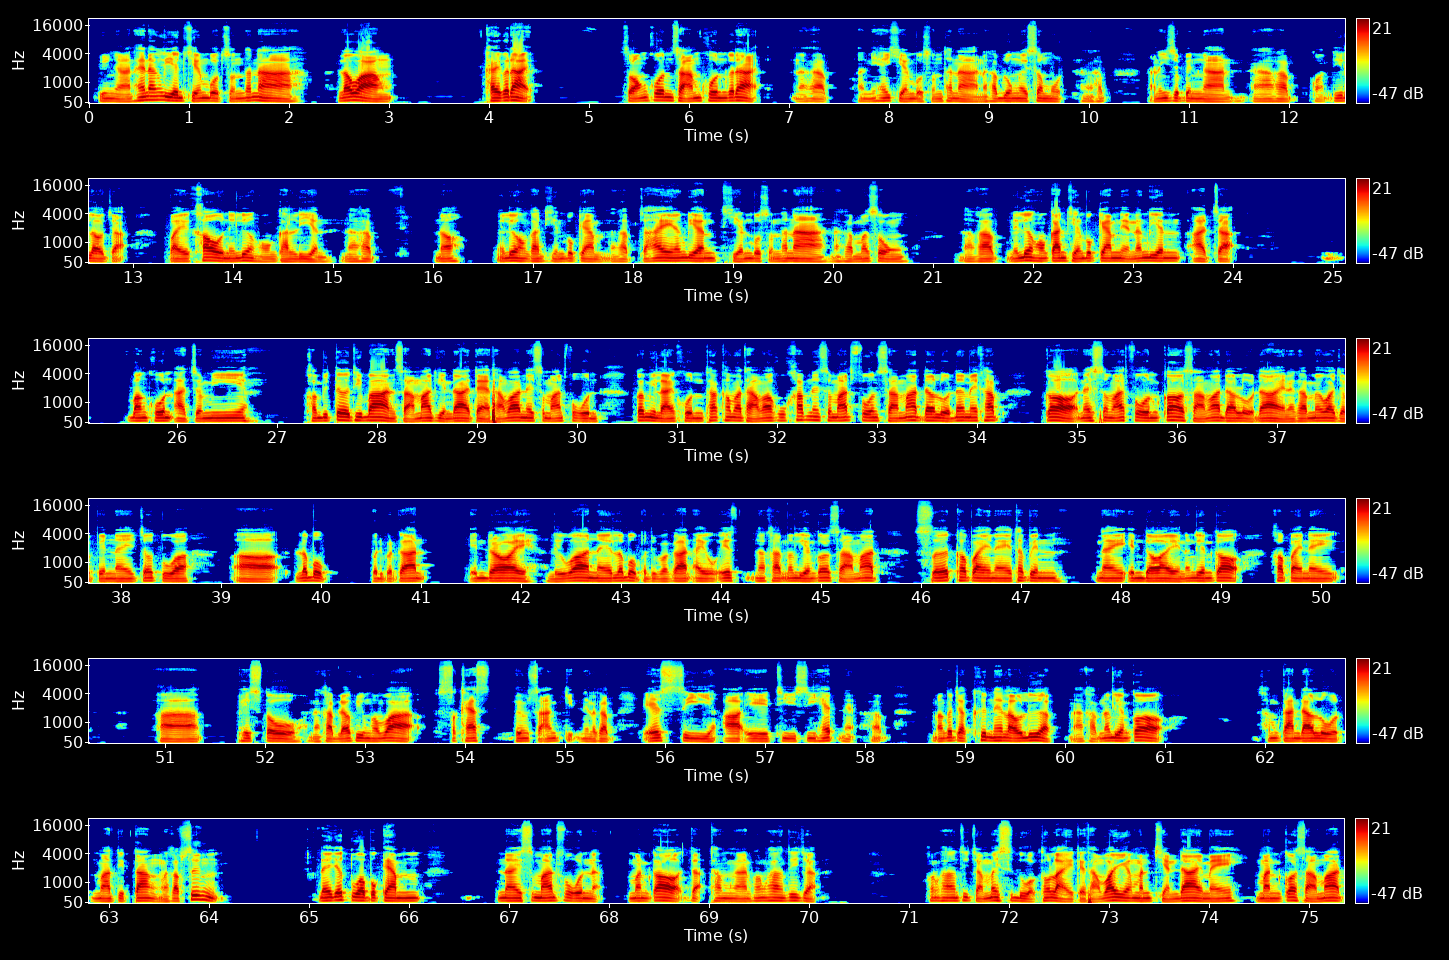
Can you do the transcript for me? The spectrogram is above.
เป็นงานให้นักเรียนเขียนบทสนทนาระหว่าง ใครก็ได้สองคนสามคนก็ได้นะครับ อันนี้ให้เขียนบทสนทนานะครับ ลงในสมุดนะครับ อันนี้จะเป็นงานนะครับ ก่อนที่เราจะไปเข้าในเรื่องของการเรียนนะครับเนาะในเรื่องของการเขียนโปรแกรมนะครับ จะให้นักเรียนเขียนบทสนทนานะครับ มาส่งนะครับ ในเรื่องของการเขียนโปรแกรมเนี่ยนักเรียนอาจจะบางคนอาจจะมี คอมพิวเตอร์ที่บ้านสามารถเขียนได้ แต่ถามว่าในสมาร์ทโฟน ก็มีหลายคนทักเข้ามาถามว่าครูครับในสมาร์ทโฟน สามารถดาวน์โหลดได้ไหมครับ ก็ในสมาร์ทโฟนก็สามารถดาวน์โหลดได้นะครับ ไม่ว่าจะเป็นในเจ้าตัวระบบปฏิบัติการ Android หรือว่าในระบบปฏิบัติการ iOS นะครับ นักเรียนก็สามารถเซิร์ชเข้าไปในถ้าเป็นใน Android นักเรียนก็เข้าไปในอ่า Play Store นะครับ แล้วพิมพ์คำว่า s c a t เป็นภาษาอังกฤษนี่แหละครับ S C R A T C H เนี่ยครับ มันก็จะขึ้นให้เราเลือกนะครับ นักเรียนก็ทำการดาวน์โหลดมาติดตั้งนะครับ ซึ่งในเจ้าตัวโปรแกรมในสมาร์ทโฟนอะ มันก็จะทำงานค่อนข้างที่จะค่อนข้างที่จะไม่สะดวกเท่าไหร่ แต่ถามว่ายังมันเขียนได้ไหม มันก็สามารถ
